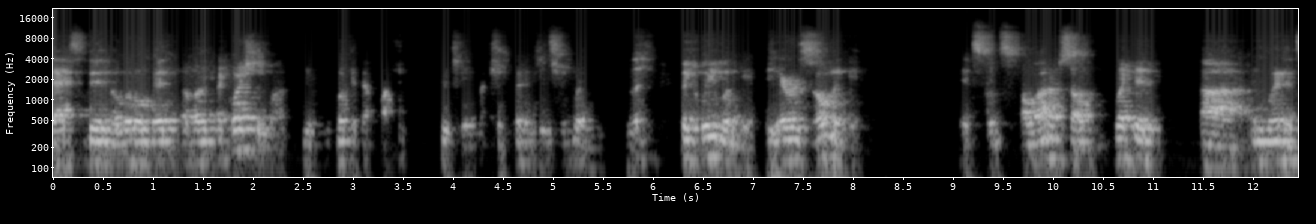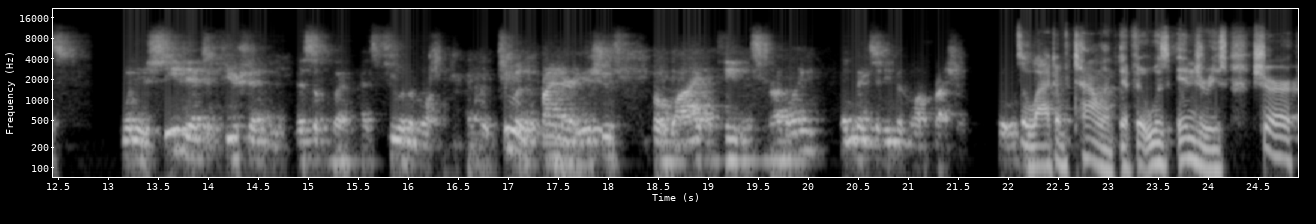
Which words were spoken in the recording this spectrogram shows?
that's been a little bit of a, a question mark. You look at that Washington game, that should finish win. The Cleveland game, the Arizona game. It's it's a lot of self-inflicted, uh, and when it's when you see the execution and the discipline as two of the more like two of the primary issues for why a team is struggling, it makes it even more frustrating. It was a lack of talent, if it was injuries, sure,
